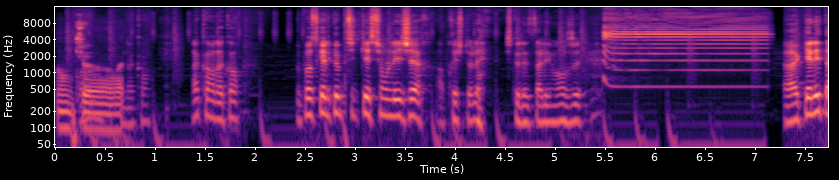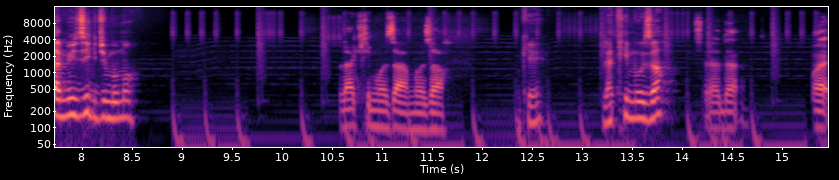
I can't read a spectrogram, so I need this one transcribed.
donc Ouais, euh, ouais. D'accord. D'accord, d'accord. Je te pose quelques petites questions légères. Après, je te laisse, je te laisse aller manger. Quelle est ta musique du moment? Lacrimosa, Mozart. Ok. Lacrimosa? C'est la, da- ouais,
